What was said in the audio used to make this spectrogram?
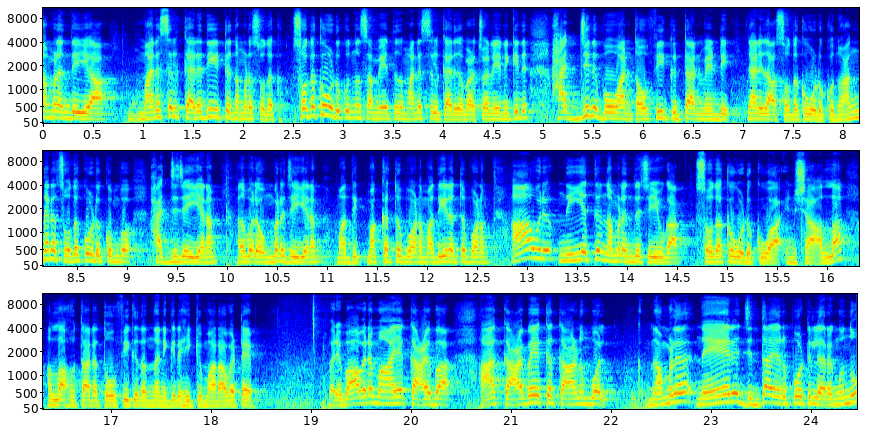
നമ്മൾ എന്ത് ചെയ്യുക മനസ്സിൽ കരുതിയിട്ട് നമ്മുടെ സ്വതക്ക സ്വതക്ക കൊടുക്കുന്ന സമയത്ത് മനസ്സിൽ കരുതുക. പഠിച്ചോ എനിക്കിത് ഹജ്ജിന് പോകാൻ തൗഫീഖ് കിട്ടാൻ വേണ്ടി ഞാനിത് ആ സ്വതക്ക കൊടുക്കുന്നു. അങ്ങനെ സ്വതക്ക കൊടുക്കുമ്പോൾ ഹജ്ജ് ചെയ്യണം അതുപോലെ ഉംറ ചെയ്യണം മതി മക്കത്ത് പോകണം മദീനത്ത് പോകണം. ആ ഒരു നീയത്തിൽ നമ്മൾ എന്ത് ചെയ്യുക? സ്വതക്ക് കൊടുക്കുക ഇൻഷാ അള്ളാഹ് അള്ളാഹു താല തോഫിക്ക് തന്ന് അനുഗ്രഹിക്കുമാറാവട്ടെ. പരിഭാവനമായ കാഴ്ബ ആ കാഴ്ബയൊക്കെ കാണുമ്പോൾ നമ്മൾ നേരെ ജിദ്ദ എയർപോർട്ടിൽ ഇറങ്ങുന്നു.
